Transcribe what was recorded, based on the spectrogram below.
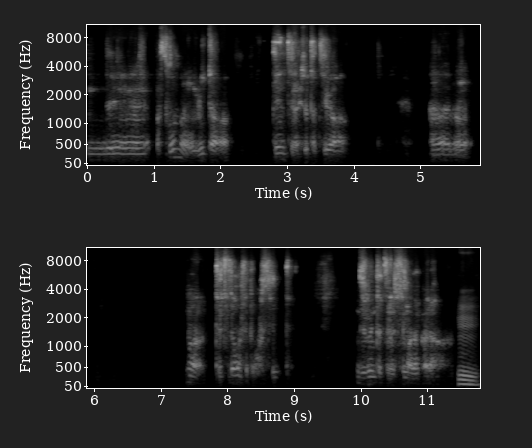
で、まあそういうのを見た現地の人たちが、あの、まあ、手伝わせてほしいって。自分たちの島だから、うん。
